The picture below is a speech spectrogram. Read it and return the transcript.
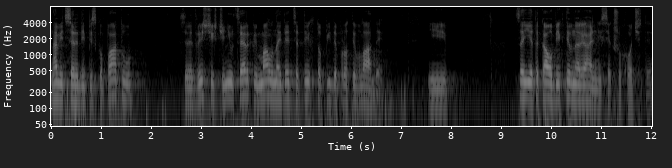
навіть серед епіскопату, серед вищих чинів церкви мало знайдеться тих, хто піде проти влади. І це є така об'єктивна реальність, якщо хочете.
